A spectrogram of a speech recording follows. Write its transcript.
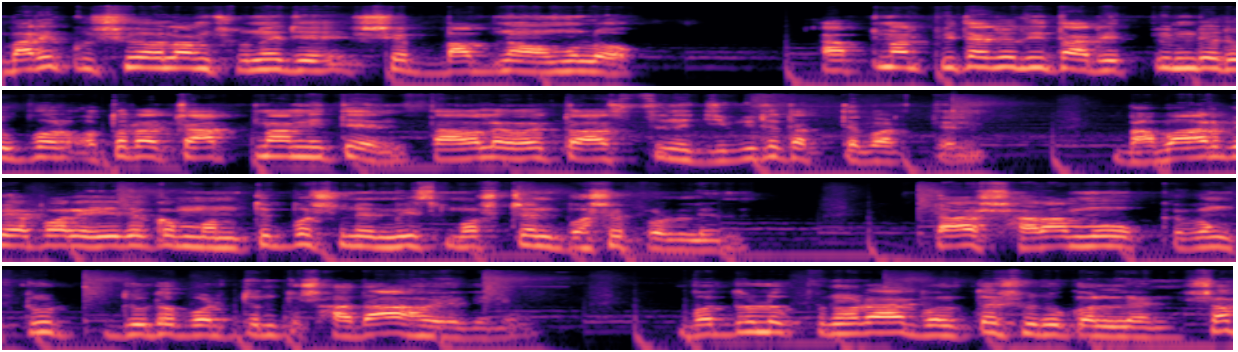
বাড়ি খুশি হলাম শুনে যে সে ভাবনা অমূলক। আপনার পিতা যদি তার হৃৎপিণ্ডের উপর অতটা চাপ না নিতেন, তাহলে হয়তো আজ তিনি জীবিত থাকতে পারতেন। বাবার ব্যাপারে এইরকম মন্তব্য শুনে মিস মোস্টেন বসে পড়লেন। তার সারা মুখ এবং টুট দুটো পর্যন্ত সাদা হয়ে গেল। ভদ্রলোক পুনরায় বলতে শুরু করলেন, সব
